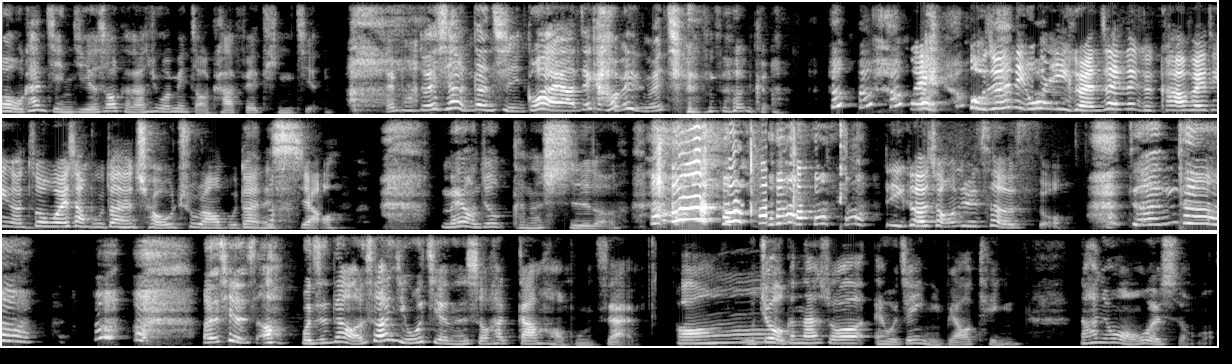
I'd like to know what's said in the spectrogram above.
哦，我看剪辑的时候可能要去外面找咖啡厅剪。哎，不对，这样更奇怪啊，在咖啡里面剪这个。哎，我觉得你会一个人在那个咖啡厅的座位上不断的抽搐，然后不断的笑。没有，就可能湿了，立刻冲去厕所。真的。而且哦，我知道上一集我剪的时候他刚好不在哦，我就有跟他说，哎，我建议你不要听，然后他就问我为什么。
